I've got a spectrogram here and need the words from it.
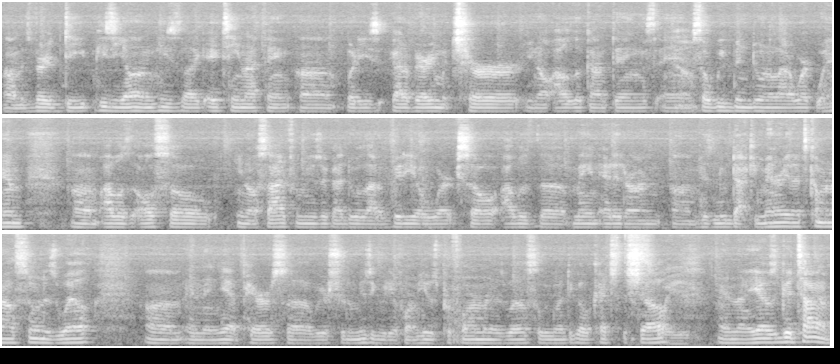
Um, it's very deep. He's young. He's like 18, I think, um, but he's got a very mature, you know, outlook on things. And Yeah. so we've been doing a lot of work with him. Um, I was also, you know, aside from music, I do a lot of video work. So I was the main editor on um, his new documentary that's coming out soon as well. Um, and then yeah, Paris, uh, we were shooting a music video for him. He was performing as well, so we went to go catch the show. Sweet. And uh, yeah, it was a good time.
